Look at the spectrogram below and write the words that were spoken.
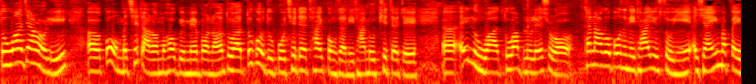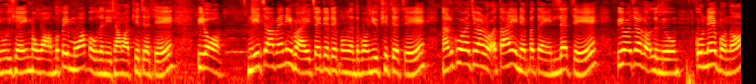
သူကကြတော့လေအဲကို့မချစ်တာတော့မဟုတ်ပေမဲ့ပေါ့နော်။ तू ကသူ့ကိုယ်သူပိုချစ်တဲ့ type ပုံစံနေထားမျိုးဖြစ်တတ်တယ်။အဲအဲ့လူက तू ကဘယ်လိုလဲဆိုတော့ခန္ဓာကိုယ်ပုံစံနေထားယူဆိုရင်အရင်မပိန်ဘူးအရင်မဝအောင်မပိန်မဝပုံစံနေထားမှာဖြစ်တတ်တယ်။ပြီးတော့နေကြပန်းနေပါရဲ့ကြိုက်တတ်တဲ့ပုံစံသဘောမျိုးဖြစ်တတ်တယ်။နောက်တစ်ခုကကြတော့အသားရည်နဲ့ပတ်သက်ရင်လက်တယ်။ပြီးတော့ကြတော့အဲ့လိုမျိုးကိုနဲ့ပေါ့နော်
